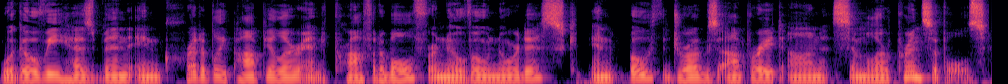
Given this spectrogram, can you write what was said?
Wegovy has been incredibly popular and profitable for Novo Nordisk, and both drugs operate on similar principles,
